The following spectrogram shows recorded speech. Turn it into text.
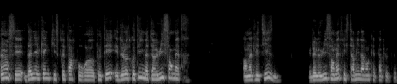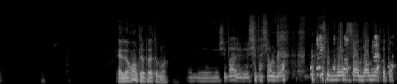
Un, c'est Daniel Kang qui se prépare pour euh, peter, et de l'autre côté, ils mettent un 800 mètres en athlétisme. Eh ben, le 800 mètres, il se termine avant qu'elle tape le putt. Elle le rentre le pote au moins. Euh, je sais pas, je, je sais pas si on le voit. Tout le monde s'est endormi entre temps.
